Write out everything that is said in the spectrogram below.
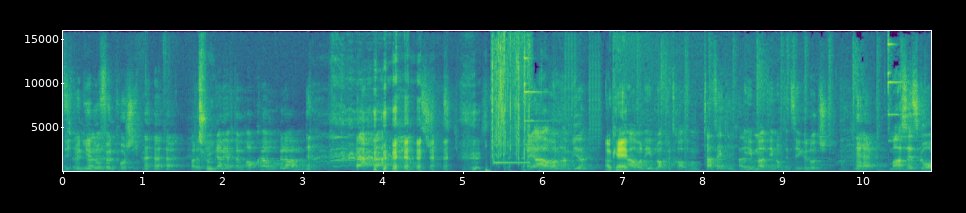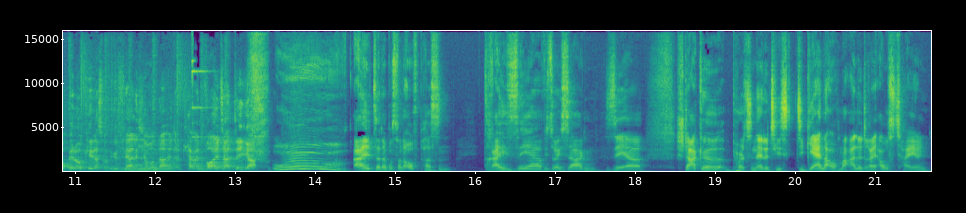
Ich bin hier nur für einen Push. Ich bin, war das schon gar nicht auf deinem Hauptkanal hochgeladen? hey, Aaron haben wir. Okay. Aaron eben noch getroffen. Tatsächlich. Also, Eben hat ihm noch den Zeh gelutscht. Marcel Scorpion, okay, das wird eine gefährliche Runde, Alter. Kevin Wolter, Digga. Uh, Alter, da muss man aufpassen. Drei sehr, wie soll ich sagen, sehr starke Personalities, die gerne auch mal alle drei austeilen.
